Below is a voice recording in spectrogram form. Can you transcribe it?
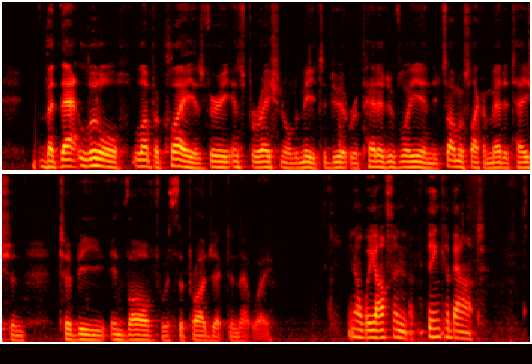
But that little lump of clay is very inspirational to me to do it repetitively and it's almost like a meditation to be involved with the project in that way. You know, we often think about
